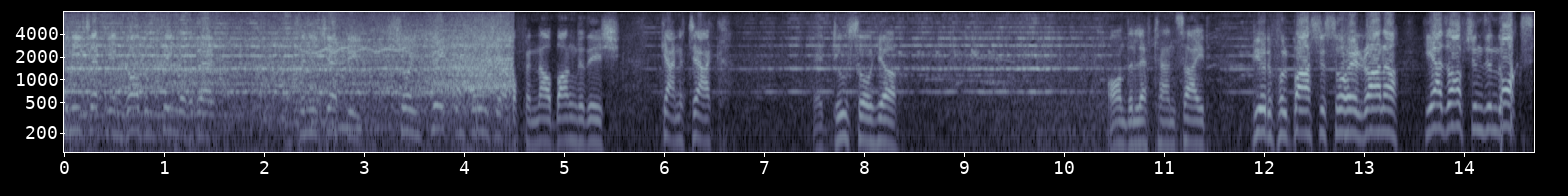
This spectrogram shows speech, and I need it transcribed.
Sunil Chhetri and Robin Singh over there. Sunil Chhetri showing great composure. And now Bangladesh can attack. They do so here on the left hand side. Beautiful pass to Sohail Rana. He has options in the box.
